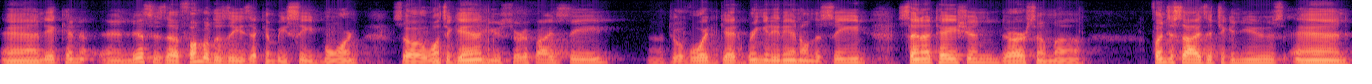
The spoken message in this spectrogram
and it can. And this is a fungal disease that can be seed-borne. So once again, use certified seed uh, to avoid get bringing it in on the seed. Sanitation. There are some uh, fungicides that you can use, and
